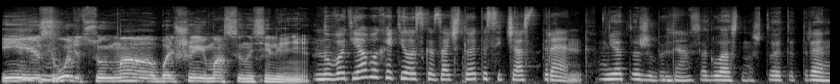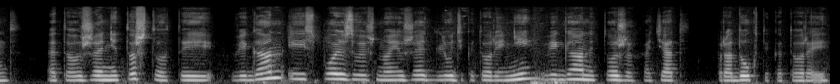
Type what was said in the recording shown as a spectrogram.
и сводит с ума большие массы населения. Ну вот я бы хотела сказать, что это сейчас тренд. Я тоже бы Да. согласна, что это тренд. Это уже не то, что ты веган и используешь, но и уже люди, которые не веганы, тоже хотят продукты, которые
